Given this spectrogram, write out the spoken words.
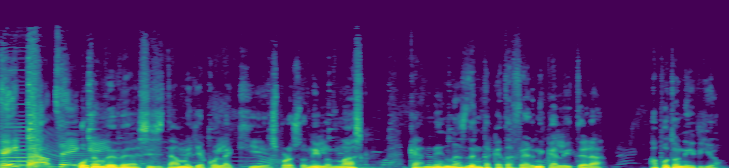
PayPal. Take Όταν βέβαια συζητάμε για κολακίες προς τον Elon Musk, κανένας δεν τα καταφέρνει καλύτερα από τον ίδιο.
